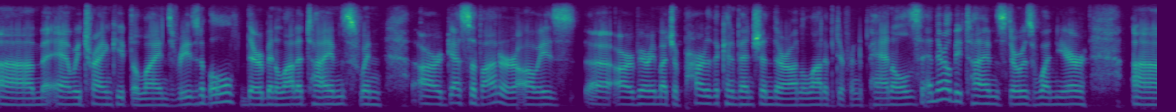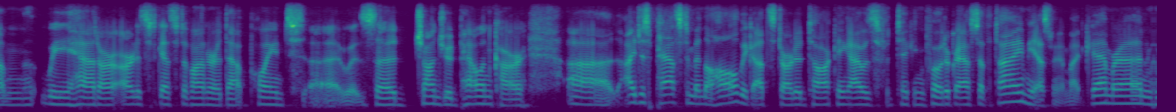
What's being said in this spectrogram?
Um, and we try and keep the lines reasonable. There have been a lot of times when our guests of honor always uh, are very much a part of the convention. They're on a lot of different panels, and there will be times. There was one year um, we had our artist guest of honor at that point. Uh, it was uh, John Jude Palencar. Uh, I just passed him in the hall. We got started talking. I was f- taking photographs at the time. He asked me about my camera, and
